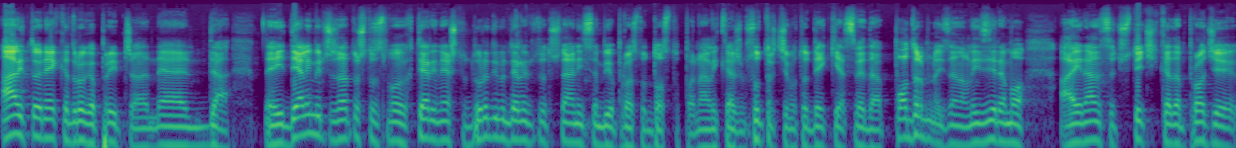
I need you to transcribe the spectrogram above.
Ali to je neka druga priča. E, da. E, I delimično zato što smo hteli nešto da uradimo, delimično zato što ja nisam bio prosto dostupan. Ali kažem, sutra ćemo to Dekija sve da podrobno izanaliziramo, a i nadam se da ću stići kada prođe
